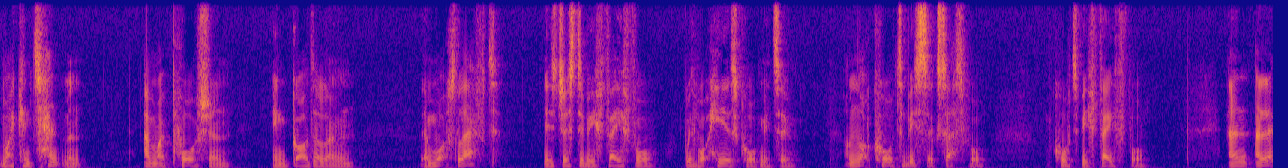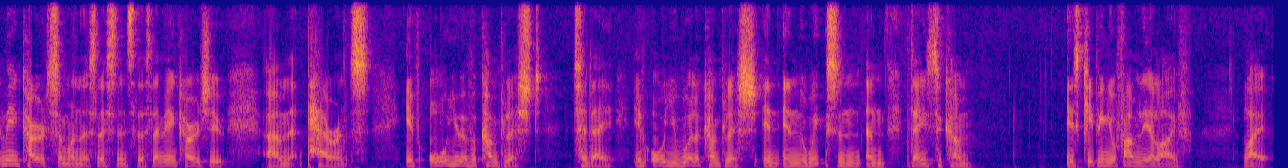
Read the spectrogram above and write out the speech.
my contentment and my portion in God alone, then what's left is just to be faithful with what He has called me to. I'm not called to be successful, I'm called to be faithful. And, and let me encourage someone that's listening to this, let me encourage you, um, parents, if all you have accomplished today, if all you will accomplish in, in the weeks and, and days to come is keeping your family alive. Like,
